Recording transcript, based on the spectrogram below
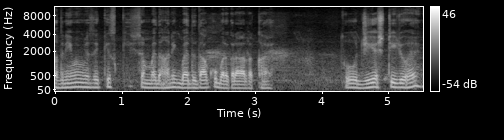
अधिनियमों में से किसकी संवैधानिक वैधता को बरकरार रखा है? तो जीएसटी जो है,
